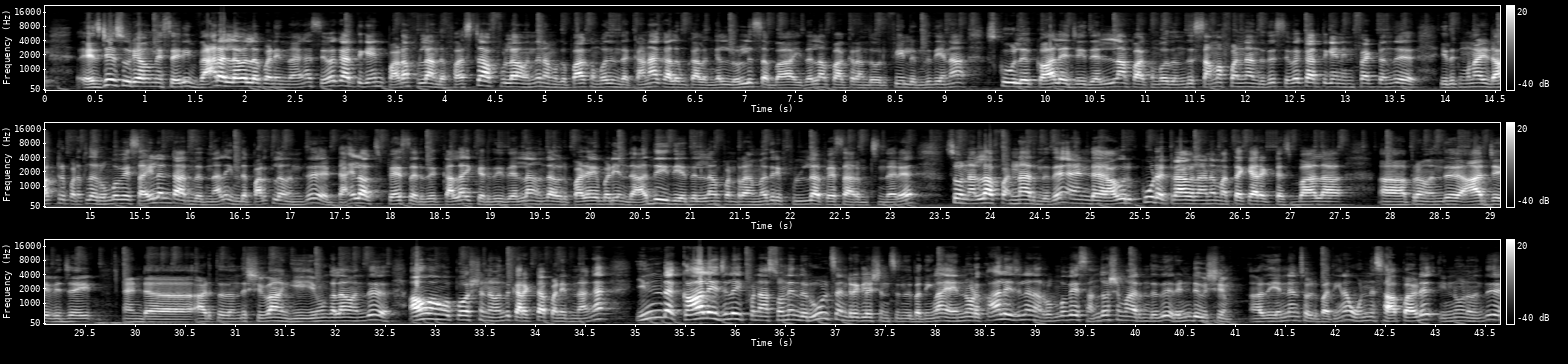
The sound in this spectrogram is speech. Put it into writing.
எஸ்ஜே சூர்யாவுமே சரி வேற லெவலில் பண்ணியிருந்தாங்க. சிவகார்த்திகேயன் படம் ஃபுல்லாக அந்த ஃபர்ஸ்ட் ஹாஃப் ஃபுல்லாக வந்து நமக்கு பார்க்கும்போது இந்த கனா காலம் காலங்கள் லொல்லு சபா இதெல்லாம் பார்க்குற அந்த ஒரு ஃபீல் இருந்தது. ஏன்னா ஸ்கூலு காலேஜ் இதெல்லாம் பார்க்கும்போது வந்து செம ஃபன்னாக இருந்தது. சிவகார்த்திகேயன் இன்ஃபேக்ட் வந்து இதுக்கு முன்னாடி டாக்டர் படத்தில் ரொம்பவே சைலண்ட்டாக இருந்ததுனால இந்த படத்தில் வந்து டைலாக்ஸ் பேசுறது கலாய்க்கிறது இதெல்லாம் வந்து அவர் பழையபடி அந்த அது இது இதெல்லாம் பண்ணுற மாதிரி ஃபுல்லாக பேச ஆரம்பிச்சிருந்தாரு. ஸோ நல்லா ஃபன்னாக இருந்தது. அண்ட் அவர் கூட ட்ராவலான மற்ற கேரக்டர்ஸ் பாலா அப்புறம் வந்து ஆர்ஜே விஜய் அண்ட் அடுத்தது வந்து சிவாங்கி இவங்கெல்லாம் வந்து அவங்கவுங்க போர்ஷனை வந்து கரெக்டாக பண்ணியிருந்தாங்க. இந்த காலேஜில் இப்போ நான் சொன்ன இந்த ரூல்ஸ் அண்ட் ரெகுலேஷன்ஸ் இருந்து பார்த்தீங்களா என்னோட காலேஜில் நான் ரொம்பவே சந்தோஷமாக இருந்தது ரெண்டு விஷயம். அது என்னன்னு சொல்லிட்டு பார்த்தீங்கன்னா ஒன்று சாப்பாடு இன்னொன்று வந்து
